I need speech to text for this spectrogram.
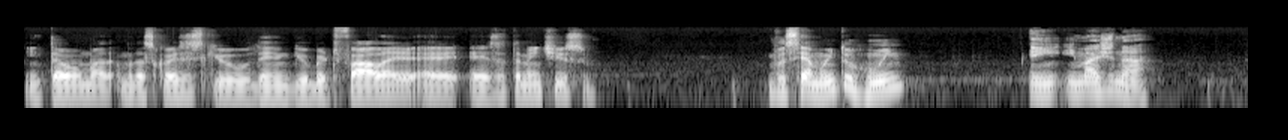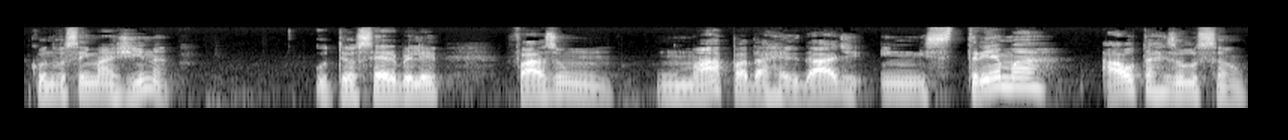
Então, uma, uma das coisas que o Dan Gilbert fala é, é exatamente isso. Você é muito ruim em imaginar. Quando você imagina, o teu cérebro ele faz um, um mapa da realidade em extrema alta resolução.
